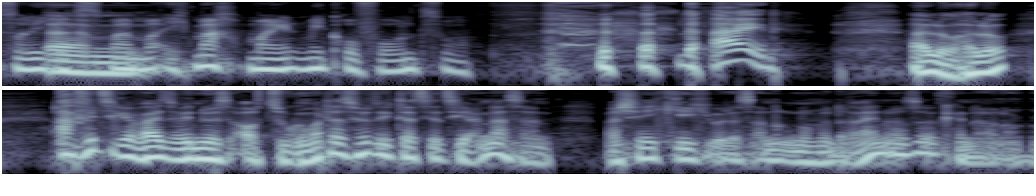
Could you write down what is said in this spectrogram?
Soll ich jetzt Ähm. mal, mal, ich mach mein Mikrofon zu. Nein. Hallo, hallo. Ach, witzigerweise, wenn du es auch zugemacht hast, hört sich das jetzt hier anders an. Wahrscheinlich gehe ich über das andere noch mit rein oder so, keine Ahnung.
